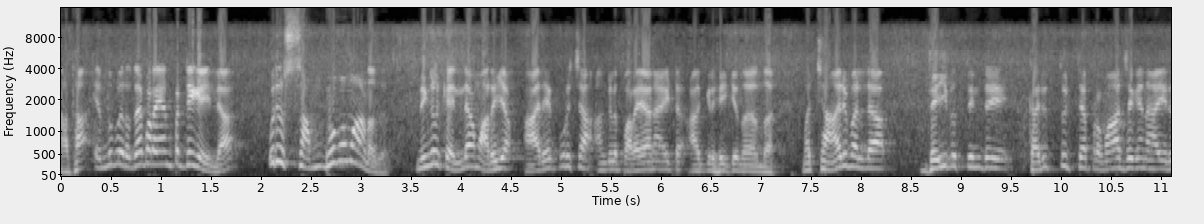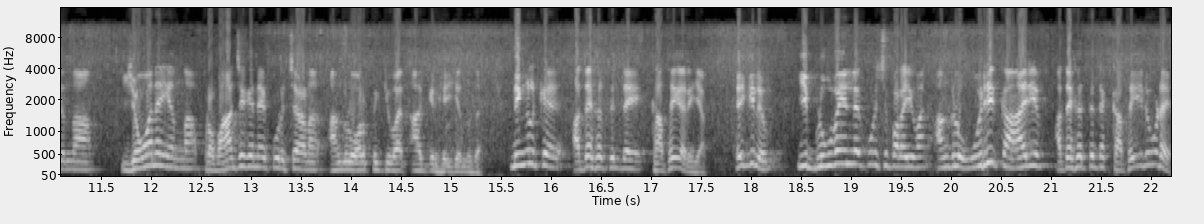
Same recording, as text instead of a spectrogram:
കഥ എന്ന് വെറുതെ പറയാൻ പറ്റുകയില്ല. ഒരു സംഭവമാണത്. നിങ്ങൾക്കെല്ലാം അറിയാം ആരെക്കുറിച്ചാണ് അങ്കിൾ പറയാനായിട്ട് ആഗ്രഹിക്കുന്നതെന്ന്. മറ്റാരുമല്ല ദൈവത്തിന്റെ കരുത്തുറ്റ പ്രവാചകനായിരുന്ന യോന എന്ന പ്രവാചകനെക്കുറിച്ചാണ് അങ്ങൾ ഓർപ്പിക്കുവാൻ ആഗ്രഹിക്കുന്നത്. നിങ്ങൾക്ക് അദ്ദേഹത്തിന്റെ കഥയറിയാം. എങ്കിലും ഈ ബ്ലൂ വെയിലിനെ കുറിച്ച് പറയുവാൻ അങ്കിൾ ഒരു കാര്യം അദ്ദേഹത്തിന്റെ കഥയിലൂടെ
